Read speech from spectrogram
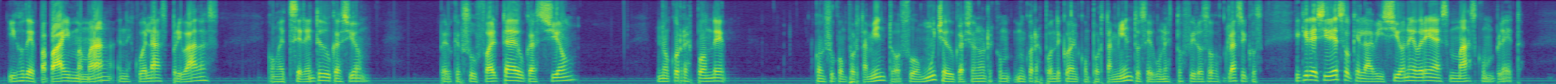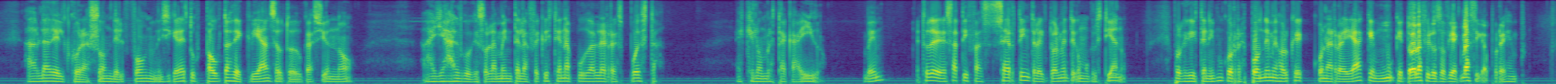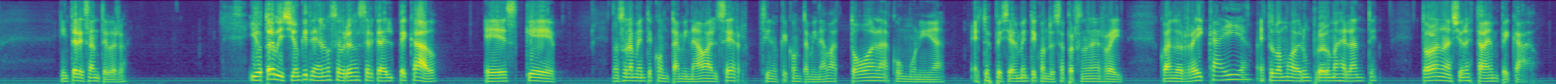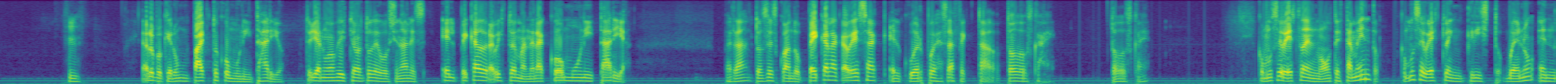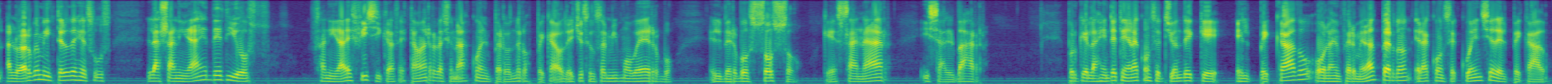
hijos de papá y mamá en escuelas privadas, con excelente educación, pero que su falta de educación no corresponde con su comportamiento, o su mucha educación no, no, corresponde con el comportamiento, según estos filósofos clásicos. ¿Qué quiere decir eso? Que la visión hebrea es más completa. Habla del corazón, del fondo, ni siquiera de tus pautas de crianza, autoeducación, no. Hay algo que solamente la fe cristiana pudo darle respuesta. Es que el hombre está caído. ¿Ven? Esto debe satisfacerte intelectualmente como cristiano. Porque el cristianismo corresponde mejor que con la realidad que, que toda la filosofía clásica, por ejemplo. interesante, ¿verdad? Y otra visión que tenían los hebreos acerca del pecado es que no solamente contaminaba al ser, sino que contaminaba toda la comunidad. Esto especialmente cuando esa persona era el rey. Cuando el rey caía, esto lo vamos a ver un problema más adelante, toda la nación estaba en pecado. Hmm. Claro, porque era un pacto comunitario. Esto ya no hemos visto en otros devocionales. El pecado era visto de manera comunitaria. ¿Verdad? Entonces cuando peca la cabeza, el cuerpo es afectado. Todos caen. Todos caen. ¿Cómo se ve esto en el Nuevo Testamento? ¿Cómo se ve esto en Cristo? Bueno, a lo largo del ministerio de Jesús, las sanidades de Dios, sanidades físicas, estaban relacionadas con el perdón de los pecados. De hecho, se usa el mismo verbo, el verbo soso, que es sanar y salvar. Porque la gente tenía la concepción de que el pecado o la enfermedad, perdón, era consecuencia del pecado.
